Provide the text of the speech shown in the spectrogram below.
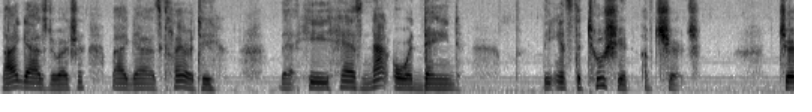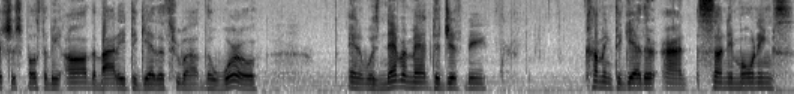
by God's direction, by God's clarity, that He has not ordained the institution of church. Church is supposed to be all the body together throughout the world and it was never meant to just be coming together on Sunday mornings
